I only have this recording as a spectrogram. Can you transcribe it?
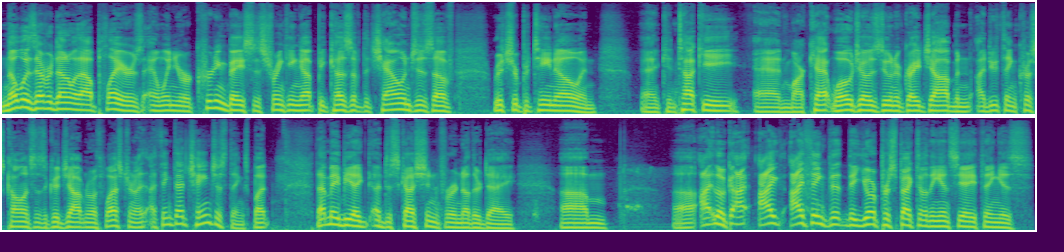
no one's ever done it without players. And when your recruiting base is shrinking up because of the challenges of Richard Pitino and and Kentucky and Marquette Wojo's doing a great job, and I do think Chris Collins does a good job Northwestern. I, I think that changes things, but that may be a, a discussion for another day. Um, uh, I look, I, I, I think that the, your perspective on the NCAA thing is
